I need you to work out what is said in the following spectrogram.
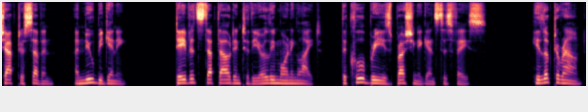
Chapter 7 A New Beginning. David stepped out into the early morning light, the cool breeze brushing against his face. He looked around,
